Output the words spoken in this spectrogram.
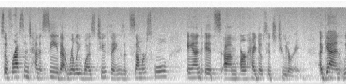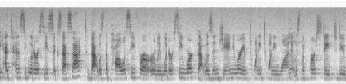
So for us in Tennessee, that really was two things it's summer school and it's um, our high dosage tutoring. Again, we had Tennessee Literacy Success Act. That was the policy for our early literacy work. That was in January of 2021. It was the first state to do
